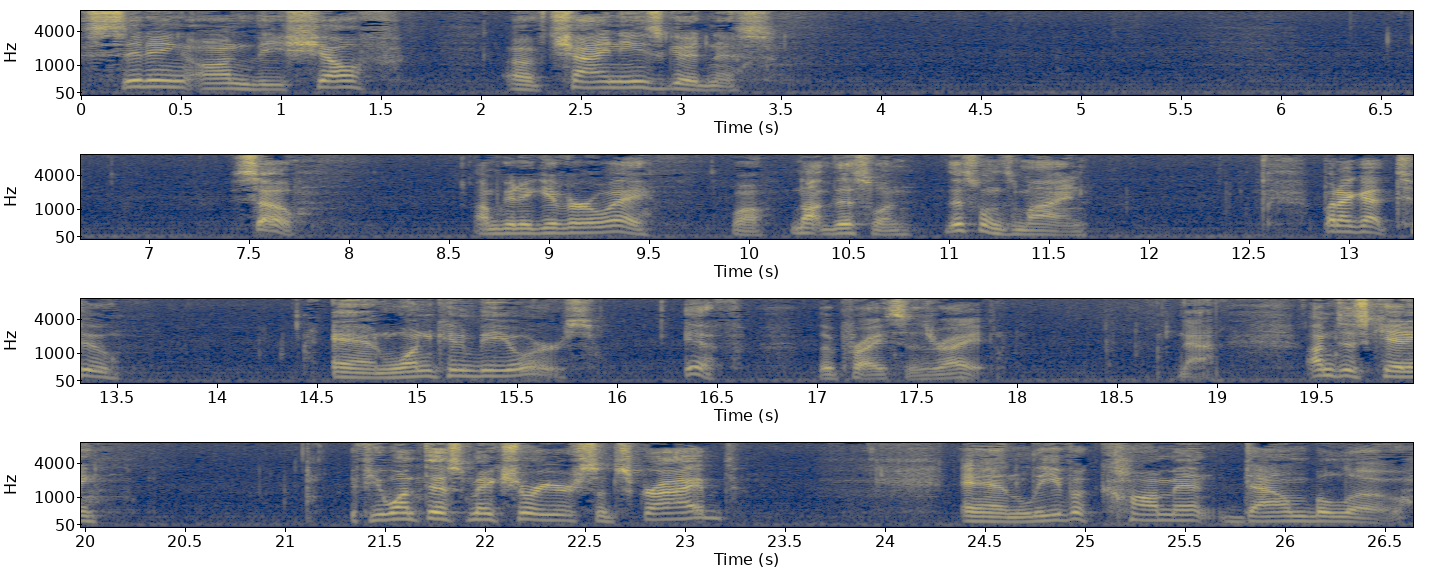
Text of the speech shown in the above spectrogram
sitting on the shelf of Chinese goodness. So, I'm going to give her away. Well, not this one. This one's mine. But I got two. And one can be yours if the price is right. Nah, I'm just kidding. If you want this, make sure you're subscribed and leave a comment down below.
